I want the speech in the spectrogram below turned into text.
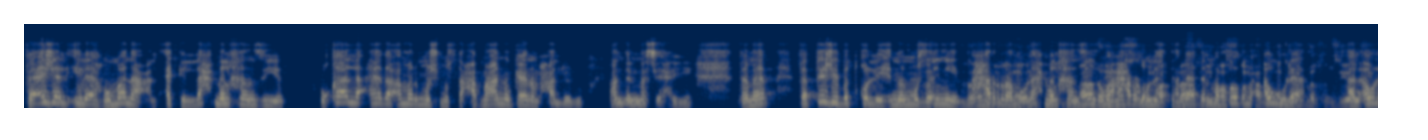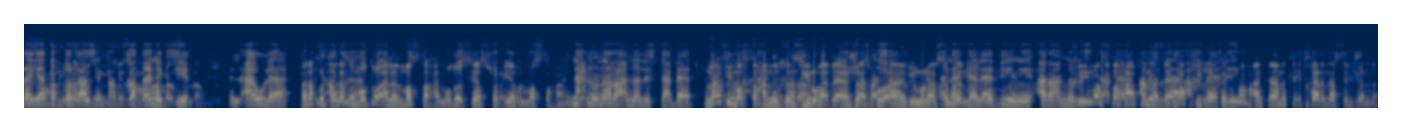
فاجى الإله ومنع الأكل لحم الخنزير وقال لا هذا أمر مش مستحب مع إنه كان محلله. عند المسيحيين. تمام؟ فبتيجي بتقول لي إنه المسلمين حرموا يعني لحم الخنزير وما حرموا الاستعداد المفروض أولى. الأولى يا دكتور غازي أنت بتقاطعني كثير. الأولى ما أنا قلت لك الموضوع على المصلحة الموضوع سياسة الشرعيه بالمصلحة يعني. نحن نرى أن الاستعباد ما في مصلحة من الخنزير وهذا إعجاز قرآني بالمناسبة أنا كلا ديني أرى انه في مصلحة في الاستعباد في ذاك الزمان كانت لإدخال الناس الجنه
